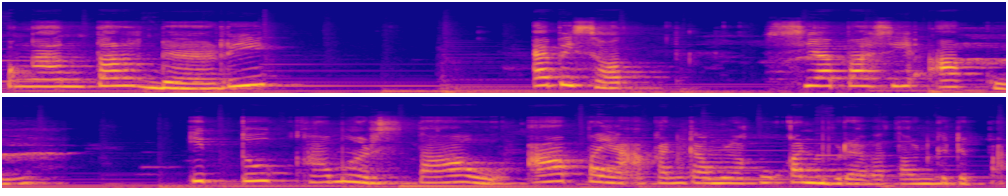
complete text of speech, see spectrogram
pengantar dari episode Siapa sih aku? Itu kamu harus tahu apa yang akan kamu lakukan beberapa tahun ke depan.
